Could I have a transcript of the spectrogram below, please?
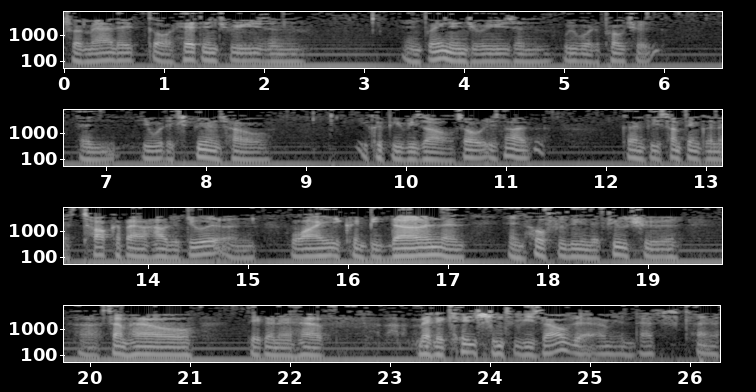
traumatic or head injuries and and brain injuries, and we would approach it, and you would experience how it could be resolved. So it's not going to be something going to talk about how to do it and why it can be done, and and hopefully in the future uh, somehow they're going to have medication to resolve that. I mean that's kind of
